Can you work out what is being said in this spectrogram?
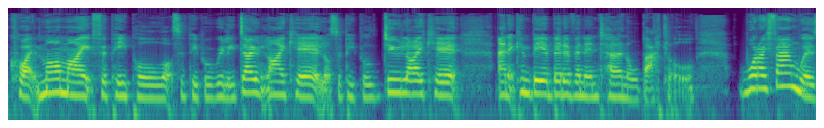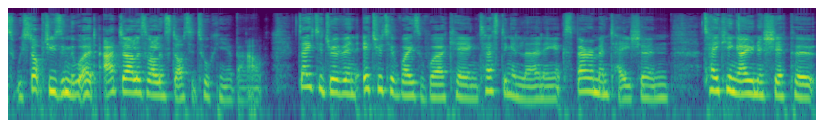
quite marmite for people. Lots of people really don't like it. Lots of people do like it. And it can be a bit of an internal battle. What I found was we stopped using the word agile as well and started talking about data driven, iterative ways of working, testing and learning, experimentation, taking ownership of,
